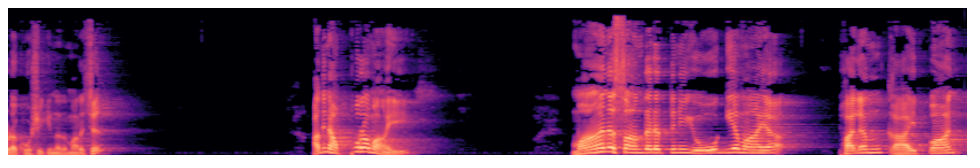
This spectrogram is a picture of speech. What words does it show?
അവിടെ ഘോഷിക്കുന്നത്. മറിച്ച് അതിനപ്പുറമായി മാനസാന്തരത്തിന് യോഗ്യമായ ഫലം കായ്പാൻ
